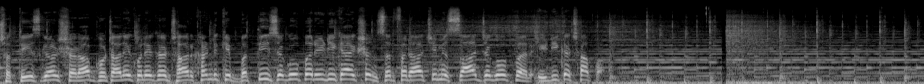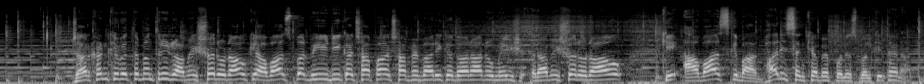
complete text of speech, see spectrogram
छत्तीसगढ़ शराब घोटाले को लेकर झारखंड के 32 जगहों पर ईडी का एक्शन। सिर्फ़ रांची में सात जगहों पर ईडी का छापा। झारखंड के वित्त मंत्री रामेश्वर उराव के आवास पर भी ईडी का छापा। छापेमारी के दौरान उमेश रामेश्वर उराव के आवास के बाद भारी संख्या में पुलिस बल की तैनाती।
